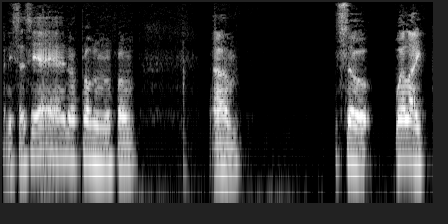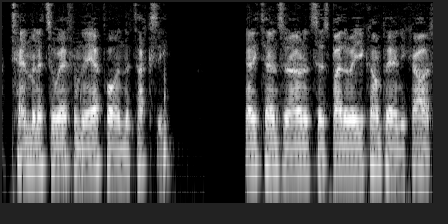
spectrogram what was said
And he says, "Yeah, yeah, no problem, no problem." Um, so we're like ten minutes away from the airport in the taxi, and he turns around and says, "By the way, you can't pay on your card."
